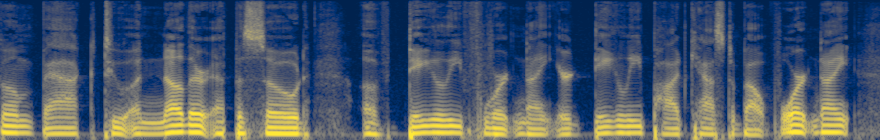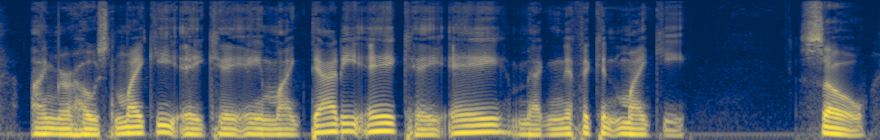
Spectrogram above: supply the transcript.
welcome back to another episode of Daily Fortnite, your daily podcast about Fortnite. I'm your host, Mikey, aka Mike Daddy, aka Magnificent Mikey. So,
